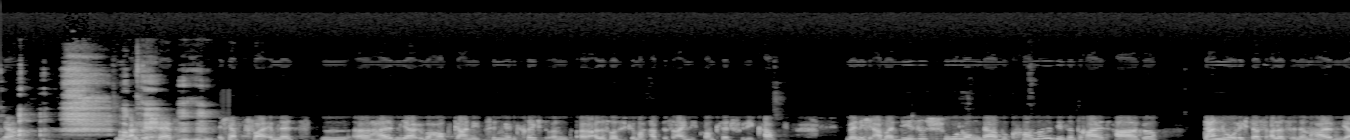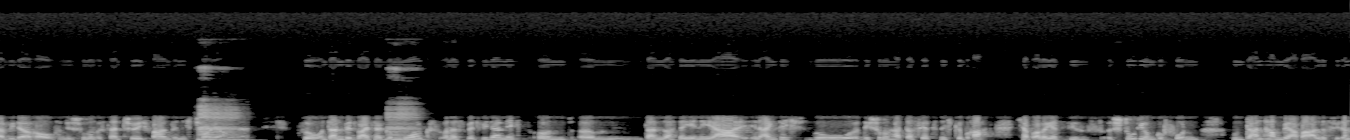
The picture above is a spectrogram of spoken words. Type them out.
Ja? Also okay. Also Chef, mhm. ich habe zwar im letzten äh, halben Jahr überhaupt gar nichts hingekriegt und äh, alles, was ich gemacht habe, ist eigentlich komplett für die Katz. Wenn ich aber diese Schulung da bekomme, diese drei Tage, dann hole ich das alles in einem halben Jahr wieder raus. Und die Schulung ist natürlich wahnsinnig teuer. Mhm. So, und dann wird weiter mhm. gemurkst und es wird wieder nichts. Und ähm, dann sagt derjenige, ja, eigentlich so, die Schulung hat das jetzt nicht gebracht. Ich habe aber jetzt dieses Studium gefunden und dann haben wir aber alles wieder.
